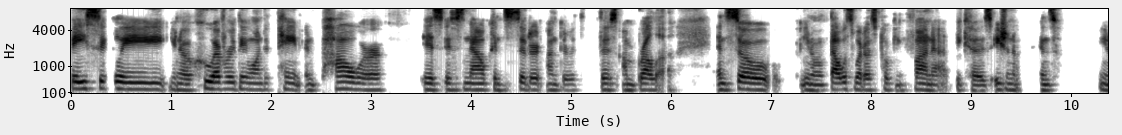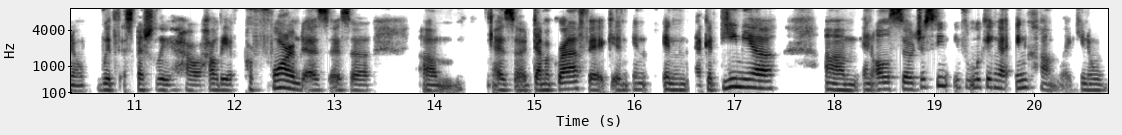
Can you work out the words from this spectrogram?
Basically, you know, whoever they want to paint in power is is now considered under this umbrella. And so, you know, that was what I was poking fun at because Asian Americans, you know, with especially how how they have performed as as a um, as a demographic in, in, in academia um, and also just in, looking at income like you know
